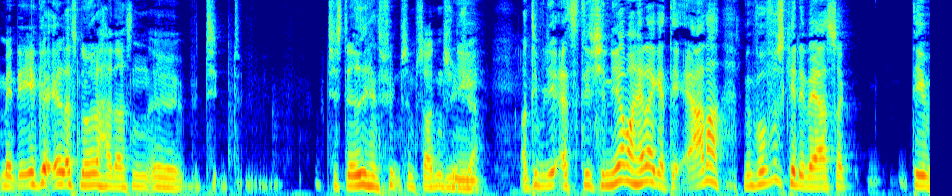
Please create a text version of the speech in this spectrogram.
men det er ikke ellers noget, der har været sådan øh, til, stede i hans film som sådan, synes Nej. jeg. Og det, altså, det generer mig heller ikke, at det er der, men hvorfor skal det være så... Det er,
